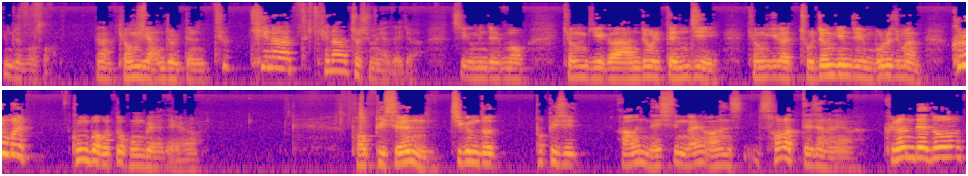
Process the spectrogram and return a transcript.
힘든 거고. 그다음 경기 안 좋을 때는 특히나 특히나 조심해야 되죠. 지금 이제 뭐 경기가 안 좋을 때인지 경기가 조정기인지 모르지만 그런 걸 공부하고 또 공부해야 돼요. 버핏은 지금도 버핏이 94인가요? 90 서너 되잖아요. 그런데도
